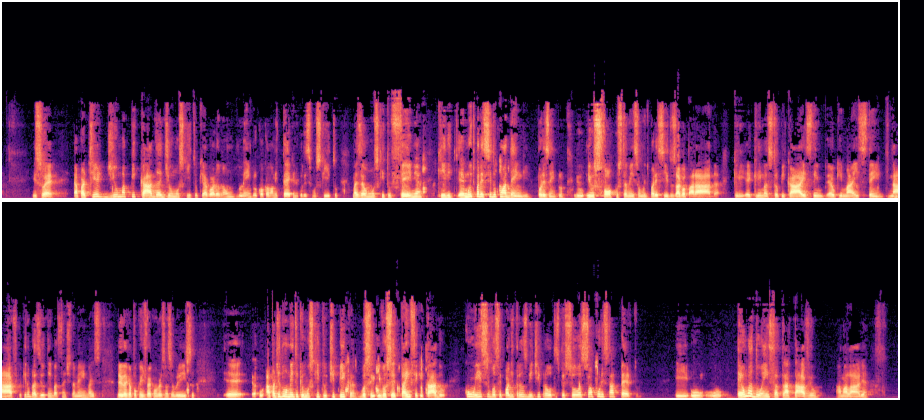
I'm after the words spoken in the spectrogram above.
Isso é, a partir de uma picada de um mosquito que agora eu não lembro qual é o nome técnico desse mosquito, mas é um mosquito fêmea que ele é muito parecido com a dengue, por exemplo. E, e os focos também são muito parecidos, água parada, é, climas tropicais, tem, é o que mais tem na África. Aqui no Brasil tem bastante também, mas Daqui a pouco a gente vai conversar sobre isso. É, a partir do momento que o mosquito te pica você, e você está infectado, com isso você pode transmitir para outras pessoas só por estar perto. E o, o, é uma doença tratável, a malária,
